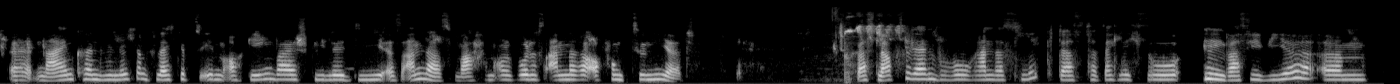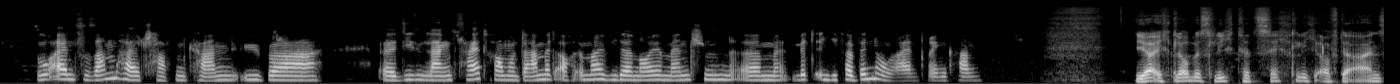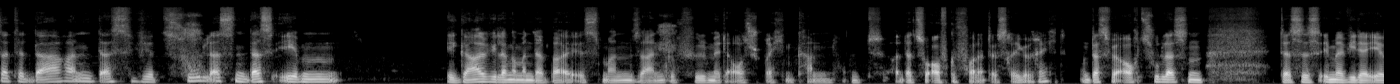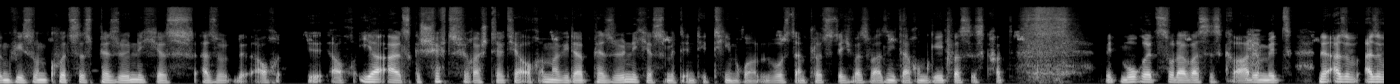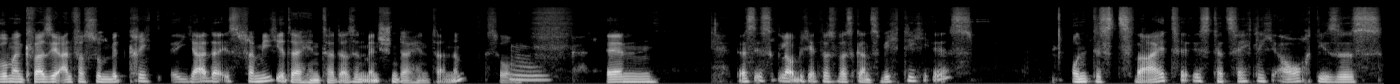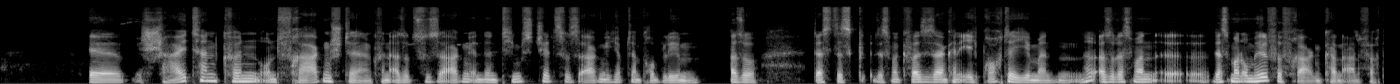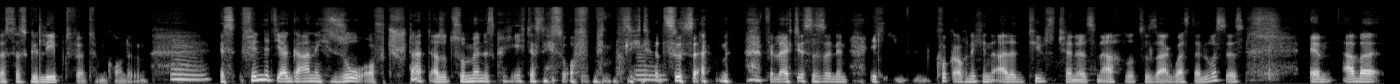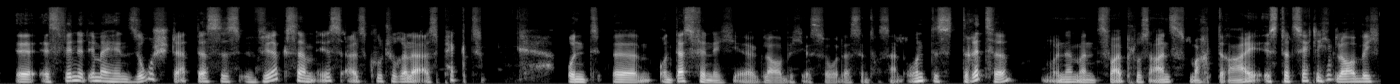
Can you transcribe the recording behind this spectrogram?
Äh, nein, können sie nicht. Und vielleicht gibt es eben auch Gegenbeispiele, die es anders machen und wo das andere auch funktioniert. Was glaubst du denn, woran das liegt, dass tatsächlich so was wie wir ähm, so einen Zusammenhalt schaffen kann über äh, diesen langen Zeitraum und damit auch immer wieder neue Menschen ähm, mit in die Verbindung reinbringen kann? Ja, ich glaube, es liegt tatsächlich auf der einen Seite daran, dass wir zulassen, dass eben egal wie lange man dabei ist, man sein Gefühl mit aussprechen kann und dazu aufgefordert ist, regelrecht. Und dass wir auch zulassen, dass es immer wieder irgendwie so ein kurzes persönliches, also auch, auch ihr als Geschäftsführer stellt ja auch immer wieder Persönliches mit in die Teamrunden, wo es dann plötzlich, was weiß nicht, darum geht, was ist gerade mit Moritz oder was ist gerade mit, ne, also, also wo man quasi einfach so mitkriegt, ja, da ist Familie dahinter, da sind Menschen dahinter, ne? So. Mhm. Ähm, das ist, glaube ich, etwas, was ganz wichtig ist. Und das Zweite ist tatsächlich auch dieses äh, Scheitern können und Fragen stellen können. Also zu sagen, in den Teams-Chat zu sagen, ich habe da ein Problem. Also dass das, dass man quasi sagen kann, ich brauche da jemanden. Ne? Also dass man, äh, dass man um Hilfe fragen kann einfach, dass das gelebt wird im Grunde genommen. Mhm. Es findet ja gar nicht so oft statt. Also zumindest kriege ich das nicht so oft mit, muss ich mhm. dazu sagen. Vielleicht ist es in den, ich gucke auch nicht in allen Teams-Channels nach, sozusagen, was da los ist. Ähm, aber äh, es findet immerhin so statt, dass es wirksam ist als kultureller Aspekt. Und, ähm, und das finde ich, äh, glaube ich, ist so das interessant. Und das Dritte, wenn man zwei plus eins macht drei, ist tatsächlich, mhm. glaube ich,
